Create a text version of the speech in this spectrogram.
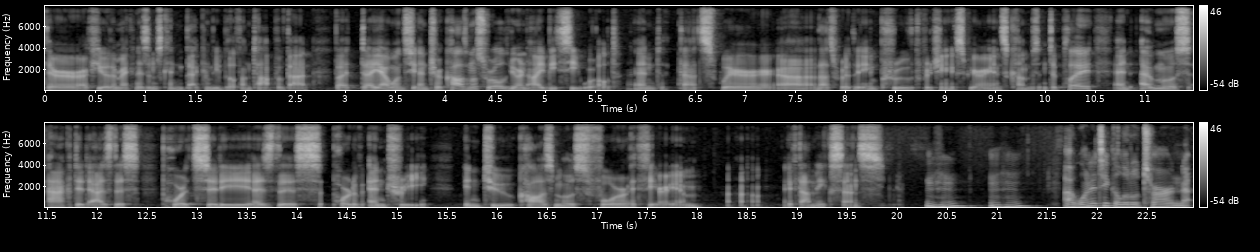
there are a few other mechanisms can, that can be built on top of that. But uh, yeah, once you enter Cosmos world, you're an IBC world, and that's where uh, that's where the improved bridging experience comes into play. And Evmos acted as this port city, as this port of entry into Cosmos for Ethereum, uh, if that makes sense. Mm-hmm. Mm-hmm. I want to take a little turn.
